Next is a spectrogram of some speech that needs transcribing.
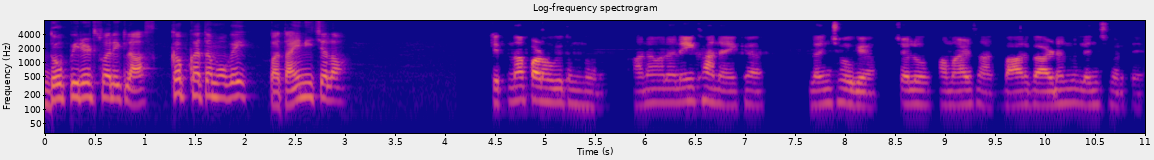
दो पीरियड्स वाली क्लास कब खत्म हो गई पता ही नहीं चला। कितना पढ़ोगे तुम दोनों? खाना वाना नहीं खाना है क्या? लंच हो गया। चलो हमारे साथ बाहर गार्डन में लंच करते हैं।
